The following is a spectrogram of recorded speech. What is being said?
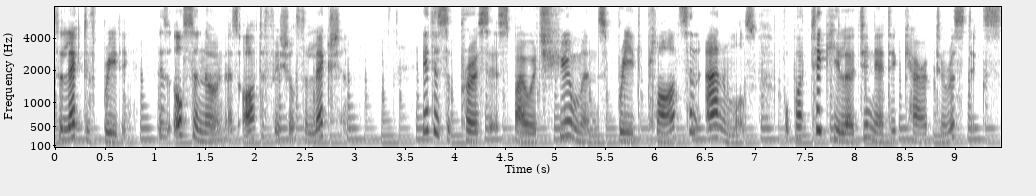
Selective breeding is also known as artificial selection. It is a process by which humans breed plants and animals for particular genetic characteristics.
